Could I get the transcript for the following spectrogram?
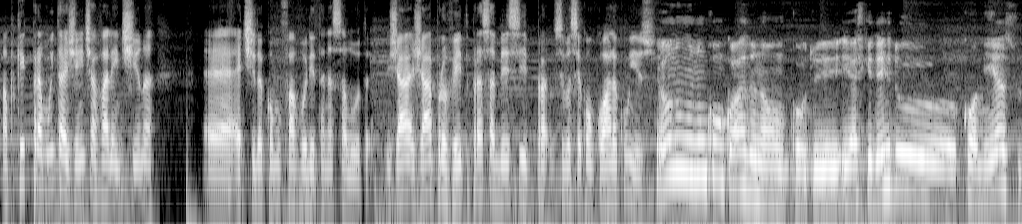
mas por que, que para muita gente a Valentina é, é, tida como favorita nessa luta? Já, já aproveito para saber se, pra, se você concorda com isso. Eu não, não concordo não, Couto, e, e acho que desde o começo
